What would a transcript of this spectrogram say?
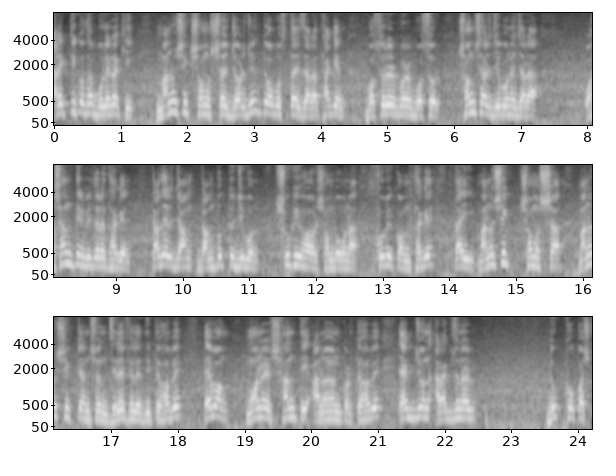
আরেকটি কথা বলে রাখি মানসিক সমস্যায় জর্জরিত অবস্থায় যারা থাকেন, বছরের পর বছর সংসার জীবনে যারা অশান্তির ভিতরে থাকেন, তাদের দাম্পত্য জীবন সুখী হওয়ার সম্ভাবনা খুবই কম থাকে। তাই মানসিক সমস্যা, মানসিক টেনশন ঝেড়ে ফেলে দিতে হবে এবং মনের শান্তি আনয়ন করতে হবে। একজন আরেকজনের দুঃখ, কষ্ট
